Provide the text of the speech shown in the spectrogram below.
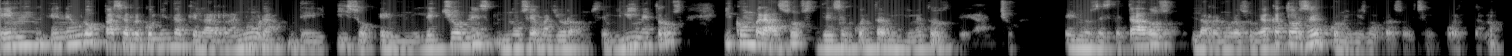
En, Europa se recomienda que la ranura del piso en lechones no sea mayor a 11 milímetros y con brazos de 50 milímetros de ancho. En los destetados, la ranura sube a 14 con el mismo brazo de 50. ¿no?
